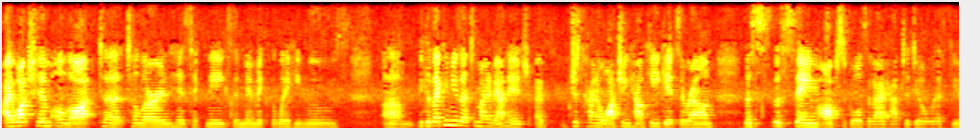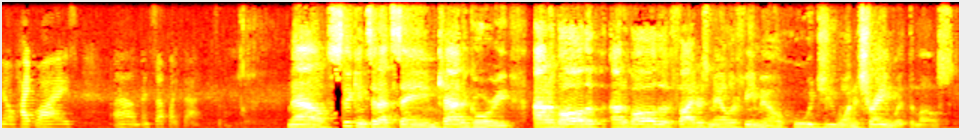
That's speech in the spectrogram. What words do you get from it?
I watch him a lot to to learn his techniques and mimic the way he moves. Um, because I can use that to my advantage. I'm just kind of watching how he gets around the, the same obstacles that I have to deal with, you know, height wise um, and stuff like that. Now, sticking to that same category, out of all the out of all the fighters, male or female, who would you want to train with the most?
